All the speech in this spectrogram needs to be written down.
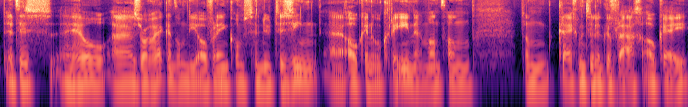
het is heel zorgwekkend om die overeenkomsten nu te zien, ook in Oekraïne. Want dan, dan krijg je natuurlijk de vraag: oké,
